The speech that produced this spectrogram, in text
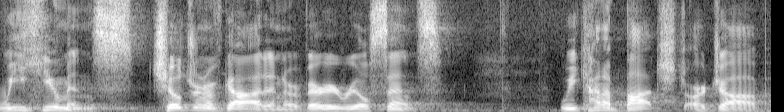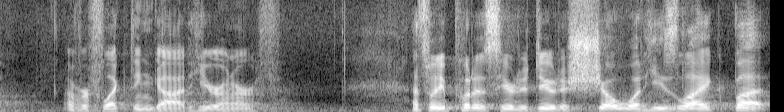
we humans, children of God in a very real sense, we kind of botched our job of reflecting God here on earth. That's what He put us here to do, to show what He's like, but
